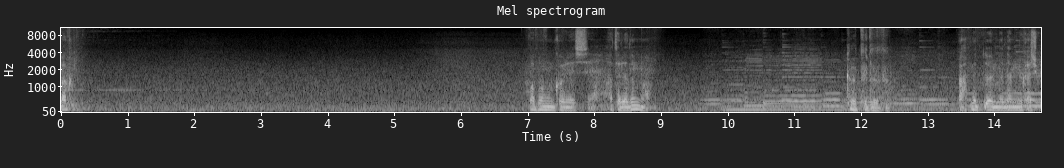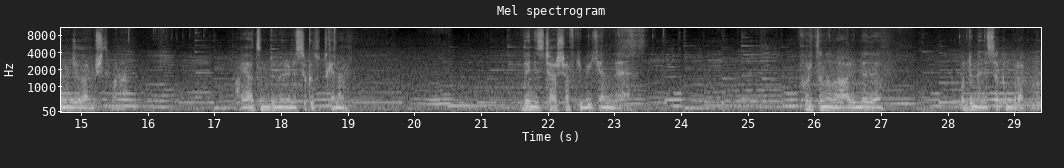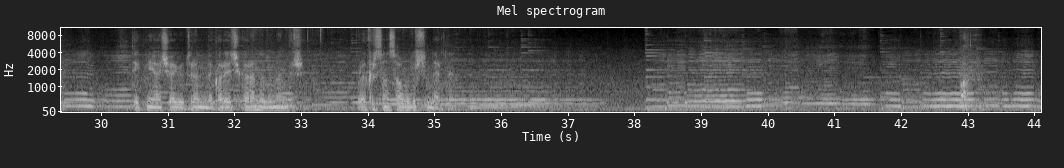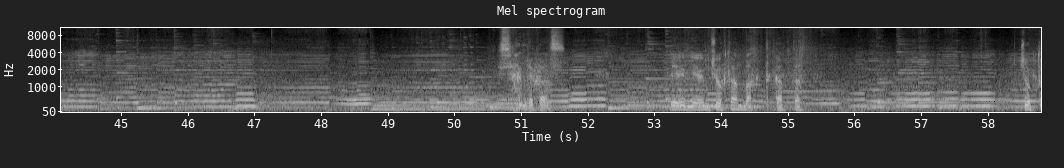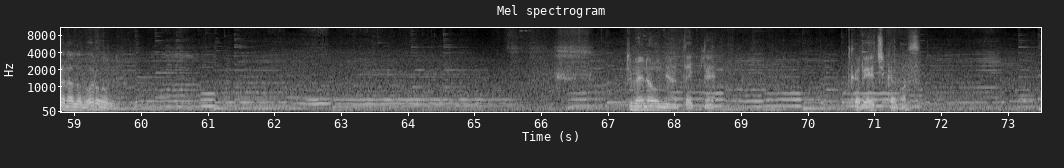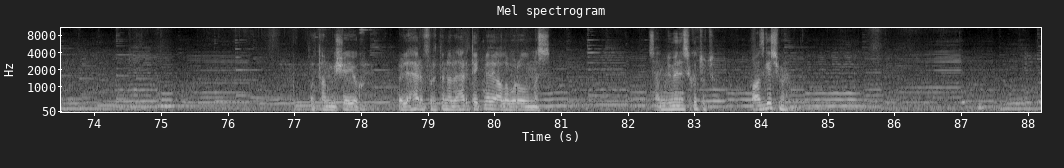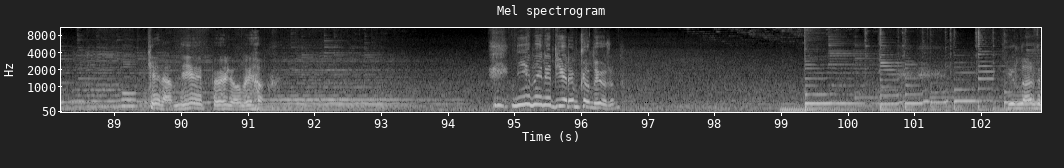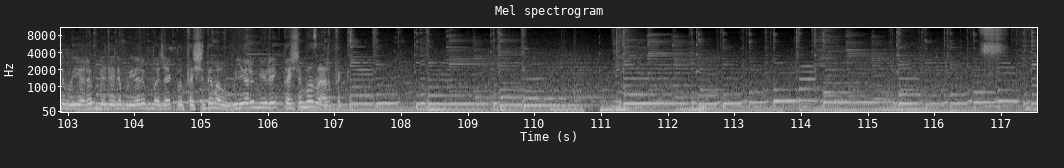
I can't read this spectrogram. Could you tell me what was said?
Bak. Babamın kolyesi. Hatırladın mı? Hatırladım. Rahmetli ölmeden birkaç gün önce vermişti bana. Hayatın dümenini sıkı tut Kenan. Deniz çarşaf gibiyken de... ...fırtınalı halinde de... ...o dümeni sakın bırakma. Tekneyi açığa götüren de karaya çıkaran da dümendir. Bırakırsan savrulursun derdi. Al. Sen de kalsın. Benim yerim çoktan baktı kaptan. Çoktan alabor oldu. Dümen olmayan tekne karaya çıkamaz. Batan bir şey yok. Öyle her fırtınada, her teknede alabora olmaz. Sen dümeni sıkı tut. Vazgeçme. Kerem niye hep böyle oluyor? Niye ben hep yarım kalıyorum? Yıllardır bu yarım bedeni, bu yarım bacakla taşıdım ama bu yarım yürek taşımaz artık.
